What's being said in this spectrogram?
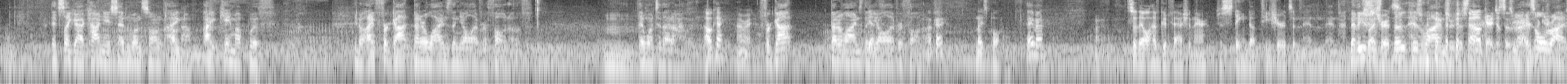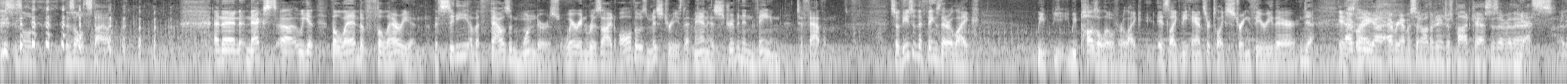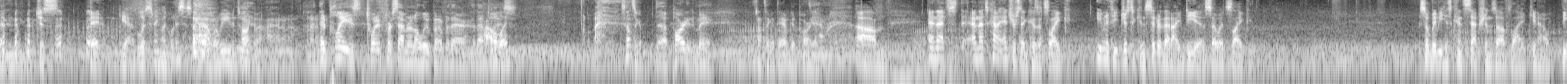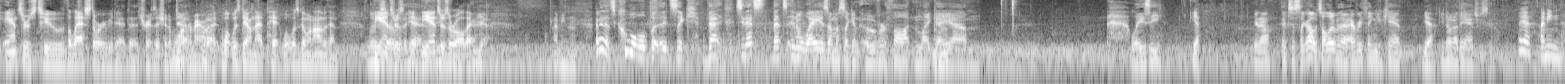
It's like uh, Kanye said in one song, I, no. I came up with, you know, I forgot better lines than y'all ever thought of. Hmm. They went to that island. Okay, all right, Forgot better lines than Yes. y'all ever thought of. okay, nice pull. Hey, man. So they all have good fashion there, just stained up T-shirts and and, and Now, these are just, those, his rhymes are just. Okay, just his Yeah, rhymes, His old rhymes. His old, his old style. And then next, uh, we get the land of Thalarion, the city of a thousand wonders, wherein reside all those mysteries that man has striven in vain to fathom. So these are the things that are like we we puzzle over. Like is like the answer to like string theory there. Yeah. Is every like- uh, every episode of Other Dangerous Podcast is over there. Yes. And then just they, yeah, listening like what is this about? What are we even talking Yeah. about? I, I don't know. I don't know. It plays 24 7 on a loop over there at that Probably. place. Sounds like a, a party to me. Sounds like a damn good party. Yeah, right. Um, and that's and that's kind of interesting because it's like even if you just to consider that idea, so it's like so maybe his conceptions of like you know the answers to the last story we did, the transition of Juan Yeah, Romero, right. like what was down that pit, what was going on with him. the answers, over yeah, yeah. the answers are all there. Yeah. I mean, I mean that's cool, but it's like that. See, that's that's in a way is almost like an overthought and like a Mm-hmm. um, lazy. yeah, You know, it's just like oh, it's all over there. Everything you can't. Yeah. You don't know the answers to. yeah. I mean,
